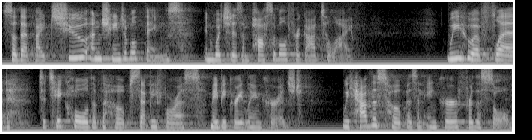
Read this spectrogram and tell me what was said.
so that by two unchangeable things, in which it is impossible for God to lie, we who have fled to take hold of the hope set before us may be greatly encouraged. We have this hope as an anchor for the soul,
